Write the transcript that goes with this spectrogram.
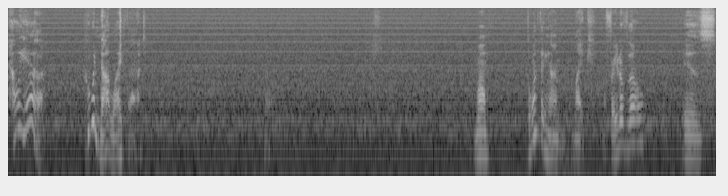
hell yeah. Who would not like that? Well, the one thing I'm like afraid of though is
